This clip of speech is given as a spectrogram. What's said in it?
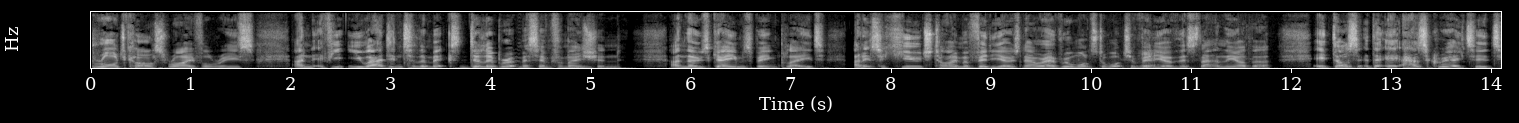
broadcast rivalries, and if you, you add into the mix deliberate misinformation. And those games being played, and it's a huge time of videos now where everyone wants to watch a video of this, that, and the other. It does. It has created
